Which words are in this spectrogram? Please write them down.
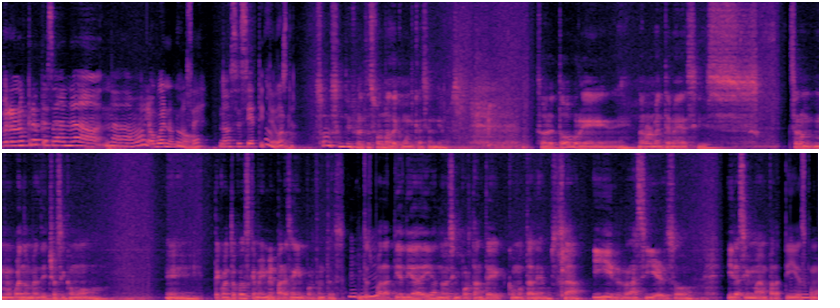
Pero no creo que sea nada, nada malo. Bueno, no, No. sé. No sé si a ti No, te bueno, gusta. Solo son diferentes formas de comunicación, digamos. Sobre todo porque normalmente me decís. Solo, bueno, me has dicho así como. Eh, te cuento cosas que a mí me parecen importantes. Entonces, para ti el día a día no es importante como tal, digamos. O sea, ir a Sears o ir a Simán para ti es como,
